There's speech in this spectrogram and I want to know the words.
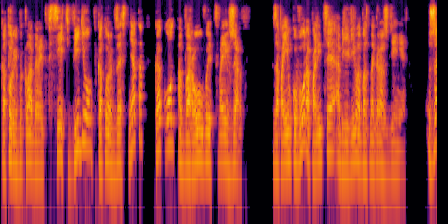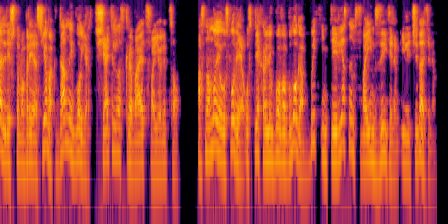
который выкладывает в сеть видео, в которых заснято, как он обворовывает своих жертв. За поимку вора полиция объявила вознаграждение. Жаль лишь, что во время съемок данный блогер тщательно скрывает свое лицо. Основное условие успеха любого блога – быть интересным своим зрителям или читателям.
